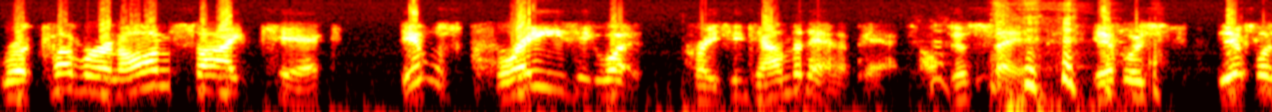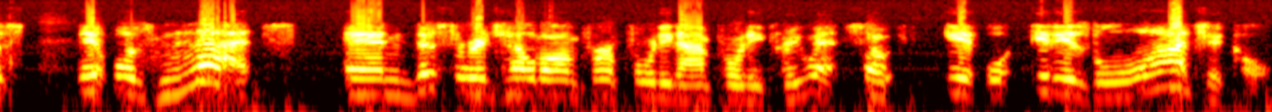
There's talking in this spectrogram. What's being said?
recover an onside kick. It was crazy. What crazy town banana pants? I'll just say it. it was it was it was nuts. And Vista Ridge held on for a 49-43 win. So it it is logical,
